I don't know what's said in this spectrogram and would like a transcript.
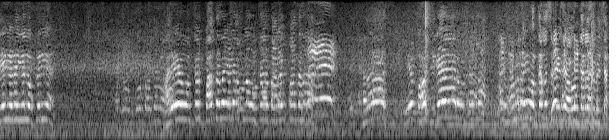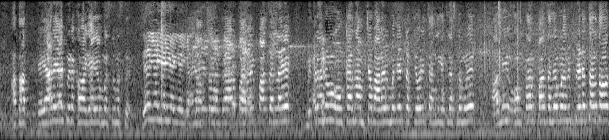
ये येडा ये लवकर ये. अरे ओंकार पास झाला येडा आपला ओंकार. बारावी पास झाला. खलास. हात हात. या रे या पिढ्या खावा या या मस्त मस्त. या या या या या या. आमचा ओंकार बारावी पास झाला आहे मित्रांनो ओंकारनं आमच्या बारावी मध्ये टक्केवारी चांगली घेतली असल्यामुळे आम्ही ओंकार पास झाल्यामुळे आम्ही पेढे चालत आहोत.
